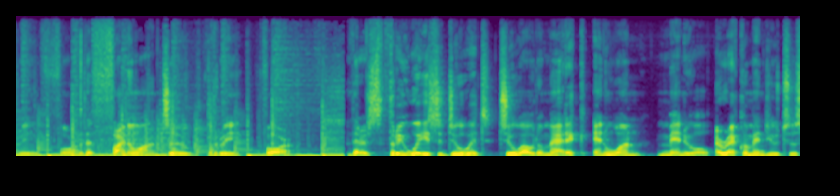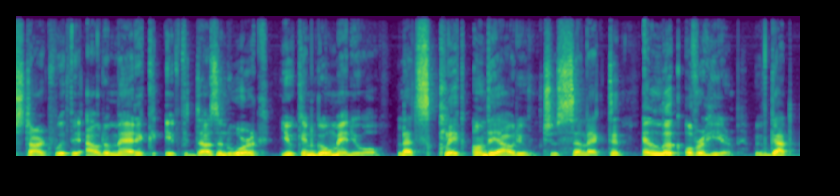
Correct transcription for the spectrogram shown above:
three, four. The final one, two, three, four. There's three ways to do it, two automatic and one manual. I recommend you to start with the automatic. If it doesn't work, you can go manual. Let's click on the audio to select it and look over here. We've got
